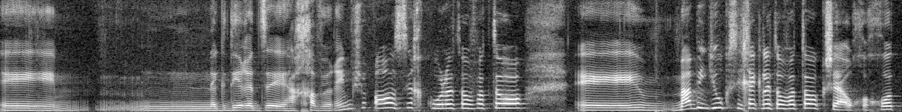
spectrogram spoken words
אה, נגדיר את זה, החברים שלו שיחקו לטובתו? אה, מה בדיוק שיחק לטובתו כשההוכחות,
